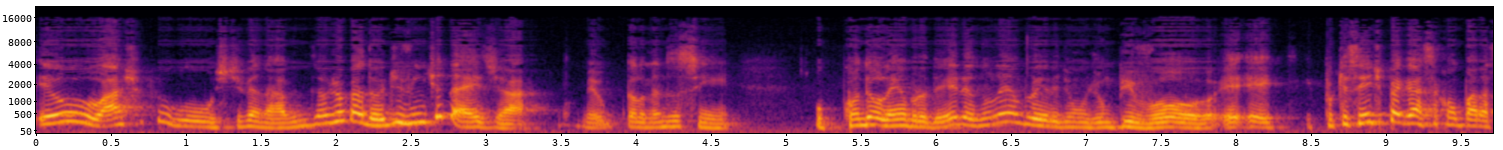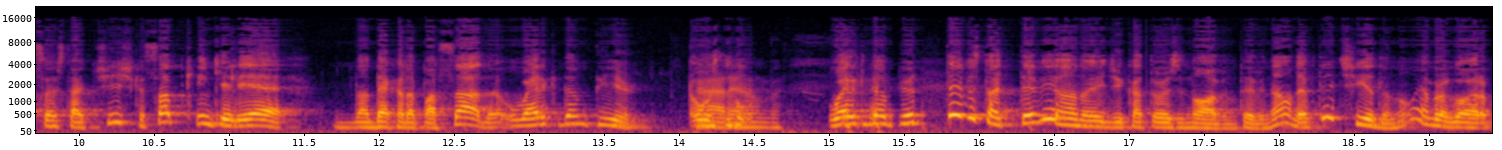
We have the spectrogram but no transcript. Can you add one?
eu acho que o Steven Adams é um jogador de 20 e 10 já. Eu, pelo menos assim, quando eu lembro dele, eu não lembro ele de um, de um pivô. porque se a gente pegar essa comparação estatística, sabe quem que ele é na década passada? O Eric Dampier. Caramba. O, o Eric Dampier teve, teve ano aí de 14 9, não teve? Não, deve ter tido, não lembro agora.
